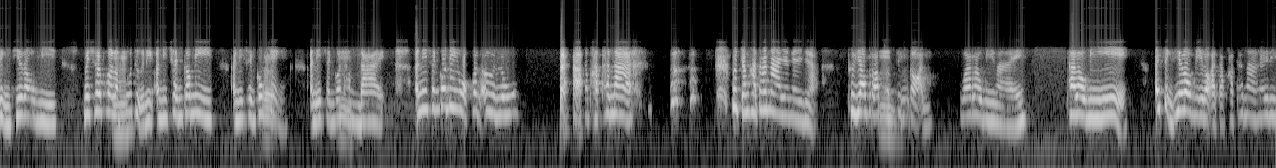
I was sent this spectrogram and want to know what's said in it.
สิ่งที่เรามี ไม่ใช่พอเราอือฮึพูดถึงอันนี้อันนี้ฉันก็มี อันนี้ฉันก็เก่ง อันนี้ฉันก็อืมทำได้ อันนี้ฉันก็ดีกว่าคนอื่นลุงจะพัฒนาเราจะพัฒนายังไงเนี่ย คือยอมรับอืมความจริงก่อน ว่าเรามีไหมถ้าเรามี ไอ้สิ่งที่เรามีเราอาจจะพัฒนาให้ดี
